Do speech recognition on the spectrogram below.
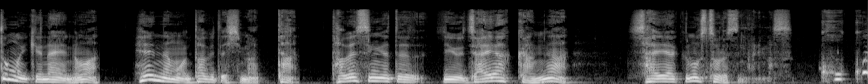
最もいけないのは、変なものを食べてしまった、食べ過ぎだという罪悪感が最悪のストレスになります。ここ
